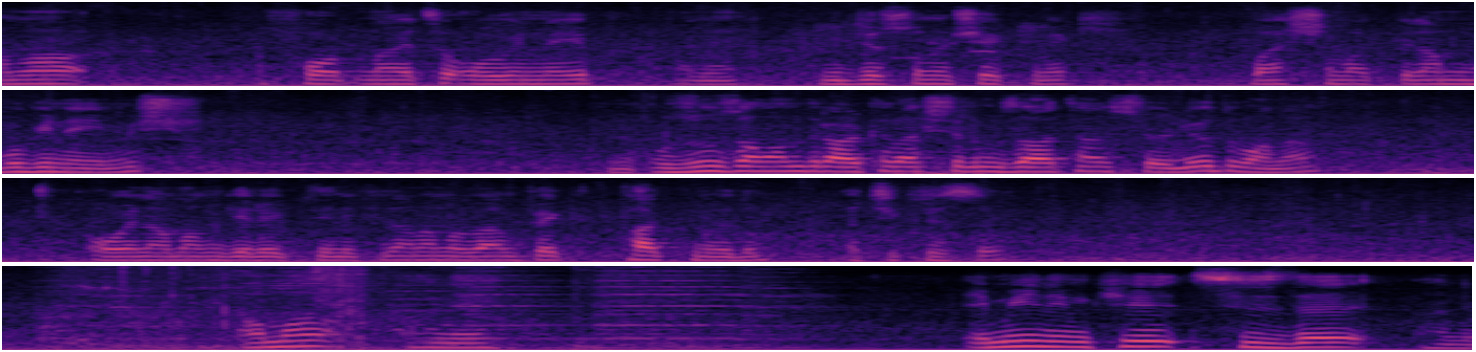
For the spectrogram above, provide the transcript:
Ama Fortnite'ı oynayıp hani videosunu çekmek, başlamak falan bugüneymiş. Yani uzun zamandır arkadaşlarım zaten söylüyordu bana oynamam gerektiğini falan ama ben pek takmıyordum açıkçası. Ama hani eminim ki siz de hani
